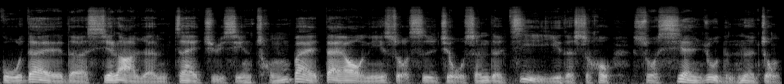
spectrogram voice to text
古代的希腊人在举行崇拜戴奥尼索斯酒神的祭仪的时候所陷入的那种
